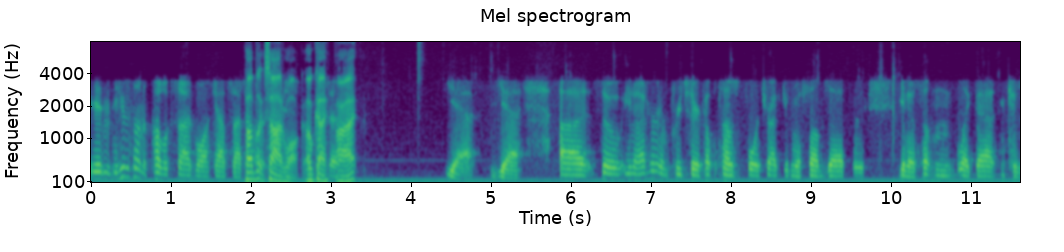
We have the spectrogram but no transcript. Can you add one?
in he was on the public sidewalk outside. Public sidewalk. Okay. So, All right. Yeah, yeah. Uh, so you know, I'd heard him preach there a couple times before. Tried to give him a thumbs up or you know something like that because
